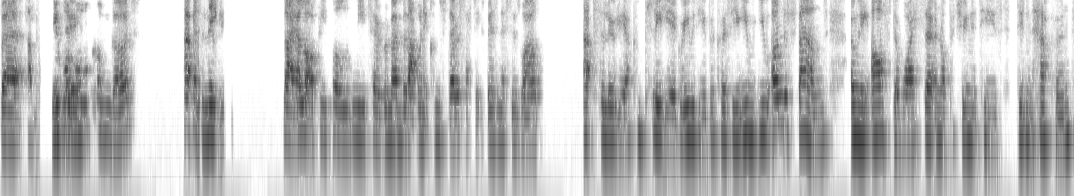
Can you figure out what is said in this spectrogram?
but Absolutely. it will all come good. Absolutely. Like a lot of people need to remember that when it comes to their aesthetics business as well. Absolutely, I completely agree with you because you you you understand only after why certain opportunities didn't happen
